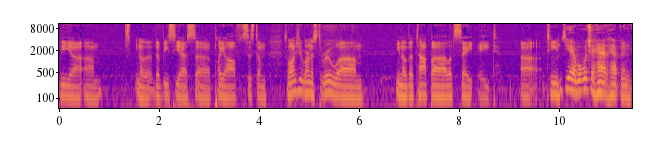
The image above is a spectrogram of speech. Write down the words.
the uh, um, you know the, the BCS uh, playoff system. So why don't you run us through um, you know the top uh, let's say eight uh, teams? Yeah, well, what you had happen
